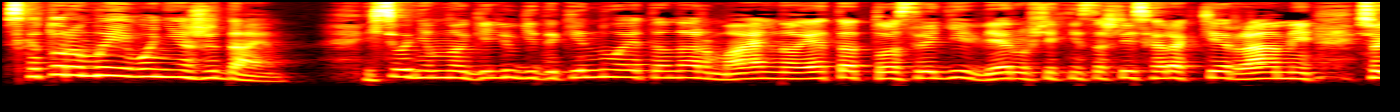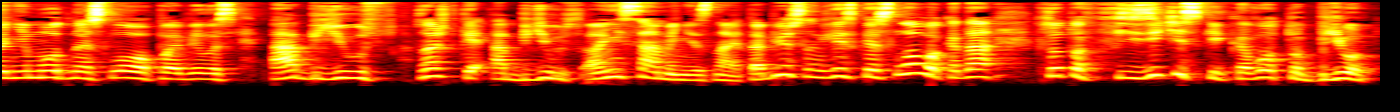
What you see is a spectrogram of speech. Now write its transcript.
с которой мы его не ожидаем. И сегодня многие люди такие, ну это нормально, это то среди верующих не сошлись характерами. Сегодня модное слово появилось – абьюз. Знаешь, такое абьюз? Они сами не знают. Абьюз – английское слово, когда кто-то физически кого-то бьет.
